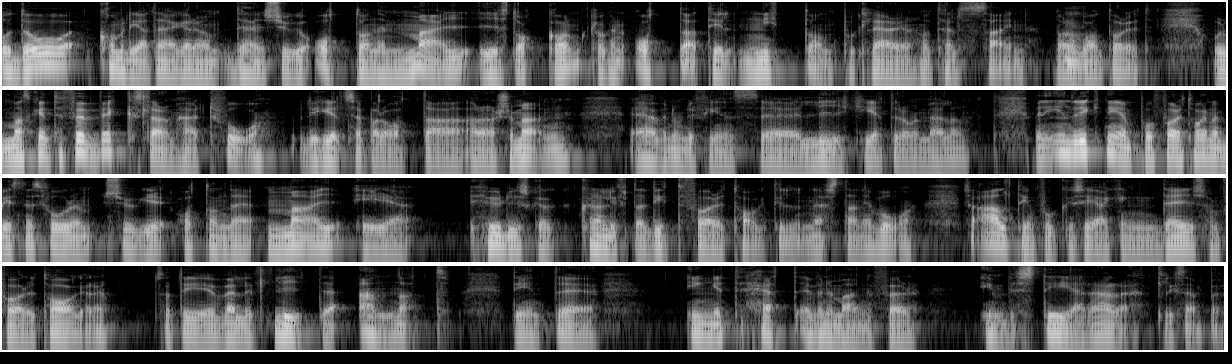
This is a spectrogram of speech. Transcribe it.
Och då kommer det att äga rum den 28 maj i Stockholm klockan 8 till 19 på Clarion Hotel Sign Norra mm. Bantorget. Och man ska inte förväxla de här två. Det är helt separata arrangemang, även om det finns eh, likheter dem emellan. Men inriktningen på Företagarna Business Forum 28 maj är hur du ska kunna lyfta ditt företag till nästa nivå. Så allting fokuserar kring dig som företagare. Så att det är väldigt lite annat. Det är inte inget hett evenemang för investerare till exempel.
